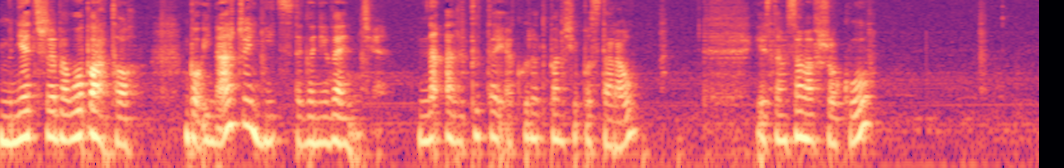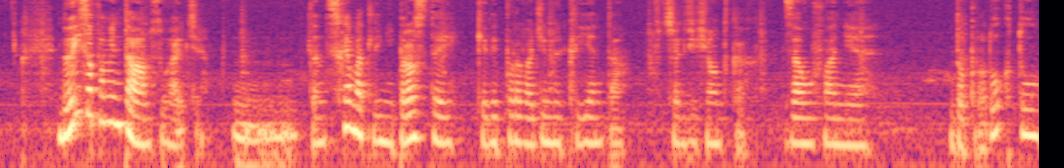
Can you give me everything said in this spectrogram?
mnie trzeba łopato, bo inaczej nic z tego nie będzie. No ale tutaj akurat pan się postarał. Jestem sama w szoku. No i zapamiętałam, słuchajcie, mm, ten schemat linii prostej, kiedy prowadzimy klienta w trzech dziesiątkach zaufanie do produktu,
